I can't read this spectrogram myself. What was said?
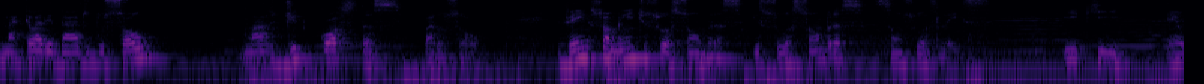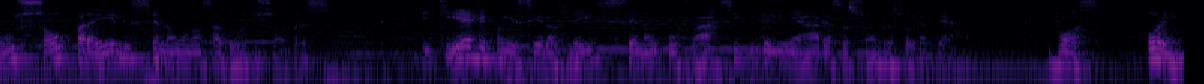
na claridade do sol, mas de costas para o sol? Vêem somente suas sombras, e suas sombras são suas leis. E que é o sol para eles, senão um lançador de sombras. E que é reconhecer as leis, senão curvar-se e delinear essas sombras sobre a terra. Vós, porém,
